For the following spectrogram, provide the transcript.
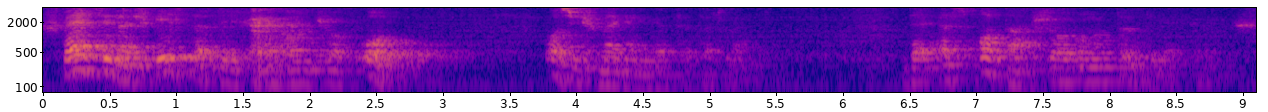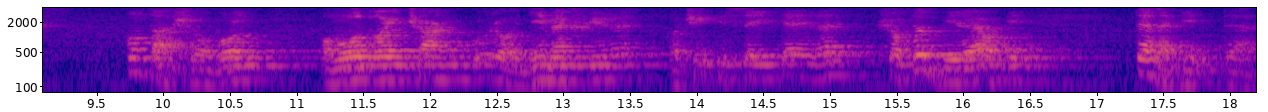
és felszínes késztetésre van csak ott, az is megengedhet de ez hatással van a többiekre is. Hatással van a moldvai csárnokúra, a gyimesire, a csikiszékelyre, és a többire, aki tele hittel,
